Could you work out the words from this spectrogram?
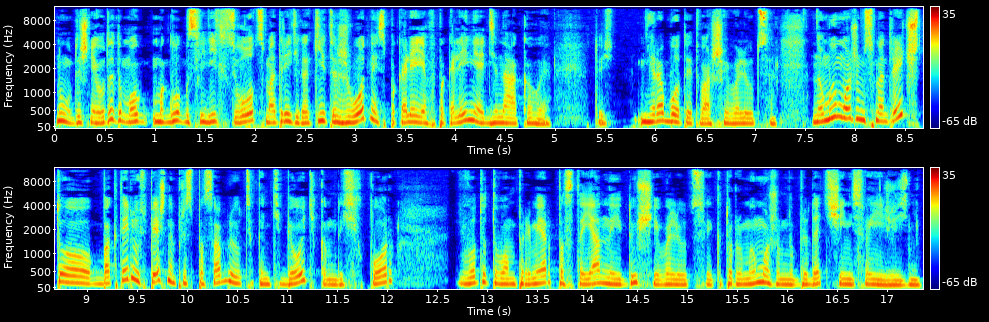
Ну, точнее, вот это мог, могло бы свидетельствовать, вот смотрите, какие-то животные с поколения в поколение одинаковые. То есть не работает ваша эволюция. Но мы можем смотреть, что бактерии успешно приспосабливаются к антибиотикам до сих пор. Вот это вам пример постоянно идущей эволюции, которую мы можем наблюдать в течение своей жизни.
